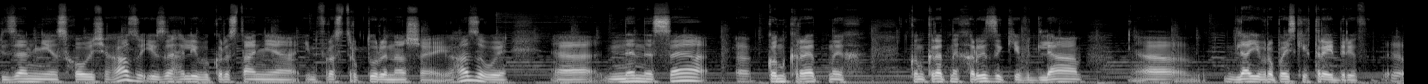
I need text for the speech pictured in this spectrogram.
підземні сховища газу і взагалі використання інфраструктури нашої газової е, не несе е, конкретних, конкретних ризиків для. Е, Для європейських трейдерів Е,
